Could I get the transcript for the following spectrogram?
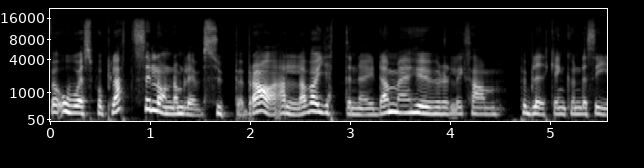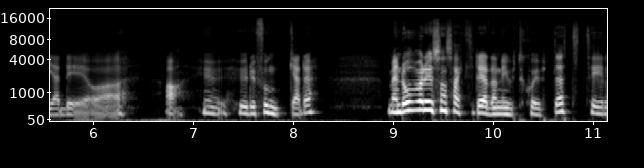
för OS på plats i London blev superbra. Alla var jättenöjda med hur liksom, publiken kunde se det och ja, hur, hur det funkade. Men då var det som sagt redan utskjutet till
